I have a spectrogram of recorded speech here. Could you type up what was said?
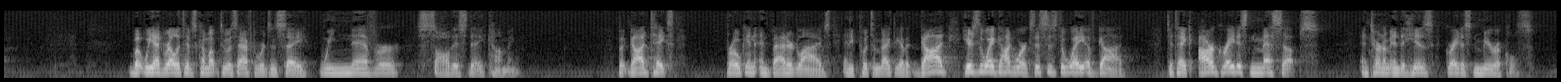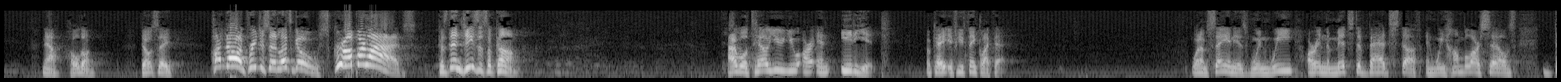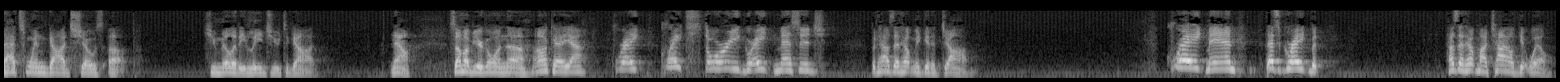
but we had relatives come up to us afterwards and say, We never saw this day coming. But God takes broken and battered lives and he puts them back together. God, here's the way God works. This is the way of God to take our greatest mess ups and turn them into His greatest miracles. Now, hold on. Don't say, hot dog, preacher said, let's go screw up our lives. Because then Jesus will come. I will tell you, you are an idiot. Okay, if you think like that. What I'm saying is when we are in the midst of bad stuff and we humble ourselves, that's when God shows up. Humility leads you to God. Now, some of you are going, uh, okay, yeah, great, great story, great message, but how's that help me get a job? Great, man, that's great, but how's that help my child get well?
